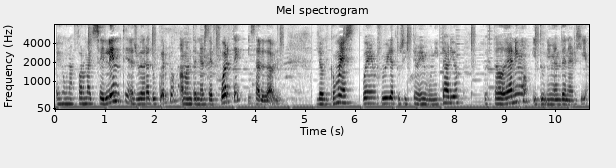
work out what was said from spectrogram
es una forma excelente de ayudar a tu cuerpo a mantenerse fuerte y saludable. Lo que comes puede influir a tu sistema inmunitario, tu estado de ánimo y tu nivel de energía.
